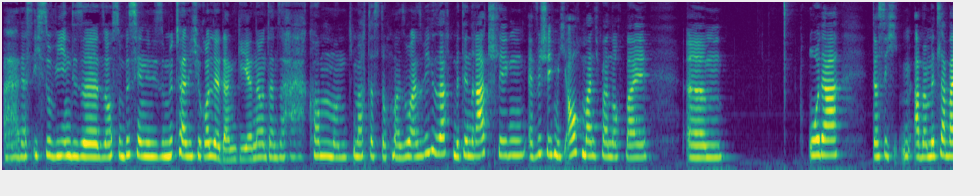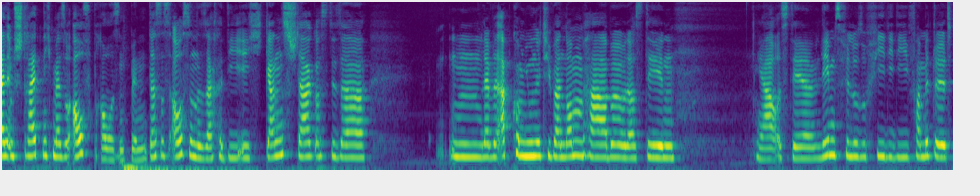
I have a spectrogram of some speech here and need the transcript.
ah, dass ich so wie in diese, so auch so ein bisschen in diese mütterliche Rolle dann gehe, ne? Und dann sage, ach komm und mach das doch mal so. Also wie gesagt, mit den Ratschlägen erwische ich mich auch manchmal noch bei. Ähm, oder dass ich aber mittlerweile im Streit nicht mehr so aufbrausend bin. Das ist auch so eine Sache, die ich ganz stark aus dieser mm, Level-Up-Community übernommen habe oder aus den, ja, aus der Lebensphilosophie, die die vermittelt,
